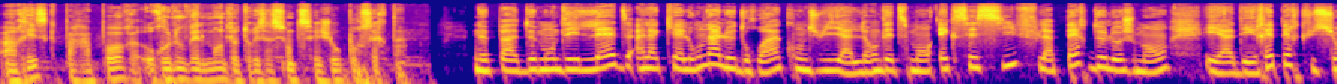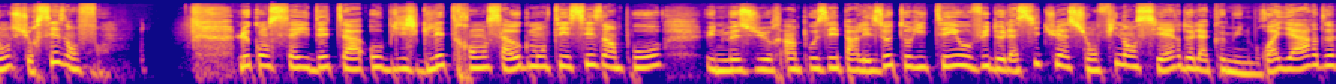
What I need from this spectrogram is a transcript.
un risque par rapport au renouvellement de l'autorisation de séjour pour certains. Ne pas demander l'aide à laquelle on a le droit conduit à l'endettement excessif, la perte de logement et à des répercussions sur ses enfants. Le Conseil d'État oblige Glétrans à augmenter ses impôts, une mesure imposée par les autorités au vu de la situation financière de la commune broyarde.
